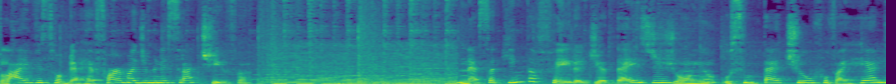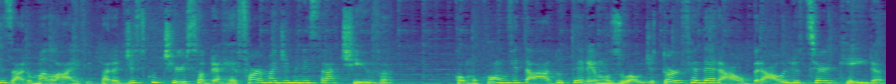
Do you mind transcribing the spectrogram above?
live sobre a reforma administrativa. Nessa quinta-feira, dia 10 de junho, o Sintete UFO vai realizar uma live para discutir sobre a reforma administrativa. Como convidado, teremos o auditor federal Braulio Cerqueira.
